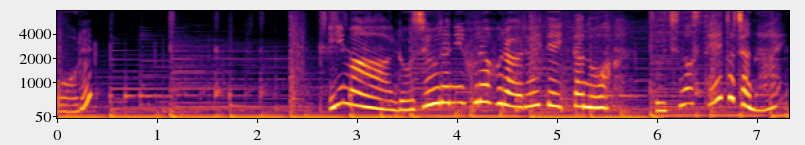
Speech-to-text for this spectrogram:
あれ？今路地裏にふらふら歩いていったのうちの生徒じゃない？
